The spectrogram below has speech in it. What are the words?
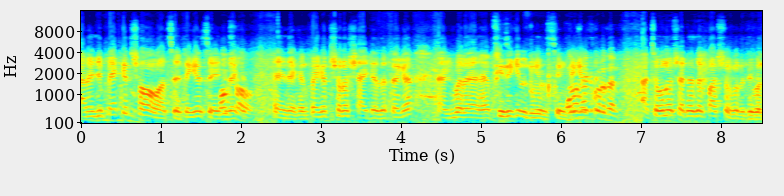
আর এই যে প্যাকেট সহ আছে ঠিক আছে? এই দেখেন এই দেখেন প্যাকেট সহ ষাট হাজার টাকা। একবারে ফিজিক্যাল ডুয়েল সিম ঠিক আছে? করে দেন। আচ্ছা উনষাট হাজার পাঁচশো করে দিবেন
